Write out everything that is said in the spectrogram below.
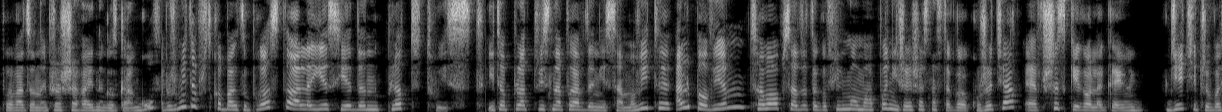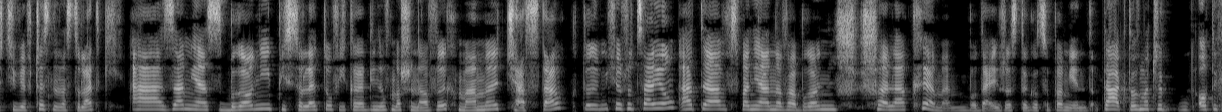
prowadzonej przez szefa jednego z gangów. Brzmi to wszystko bardzo prosto, ale jest jeden plot twist. I to plot twist naprawdę niesamowity, albowiem cała obsada tego filmu ma poniżej 16 roku życia. E, wszystkie role grają dzieci, czy właściwie wczesne nastolatki, a zamiast broni, pistoletów i karabinów maszynowych mamy ciasta, którymi się rzucają, a ta wspaniała nowa broń strzela kremem bodajże, z tego co pamiętam. Tak, to znaczy o tych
